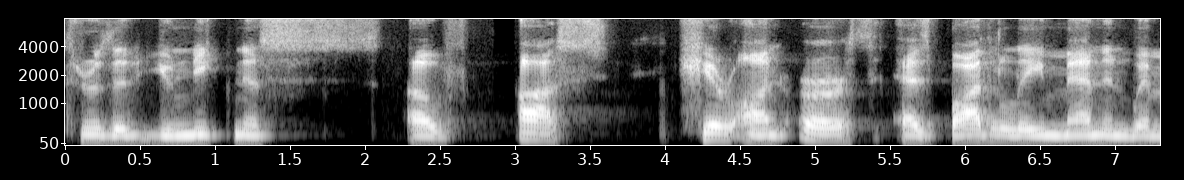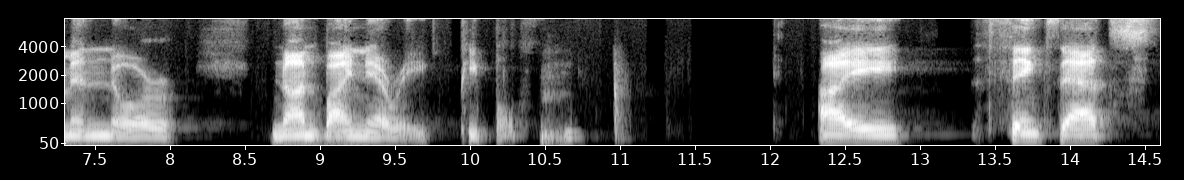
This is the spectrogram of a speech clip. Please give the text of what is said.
through the uniqueness of us here on earth as bodily men and women or non binary people. Mm-hmm. I think that's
